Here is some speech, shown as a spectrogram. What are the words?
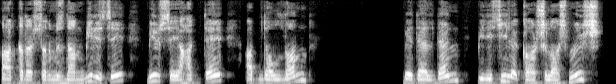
Arkadaşlarımızdan birisi bir seyahatte Abdal'dan bedelden birisiyle karşılaşmış,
